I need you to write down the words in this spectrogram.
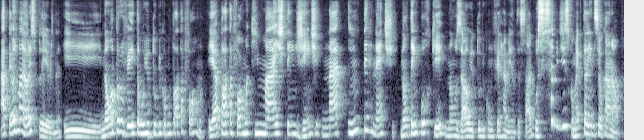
Até os maiores players, né? E não aproveitam o YouTube como plataforma. E é a plataforma que mais tem gente na internet. Não tem porquê não usar o YouTube como ferramenta, sabe? Você sabe disso, como é que tá indo seu canal?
